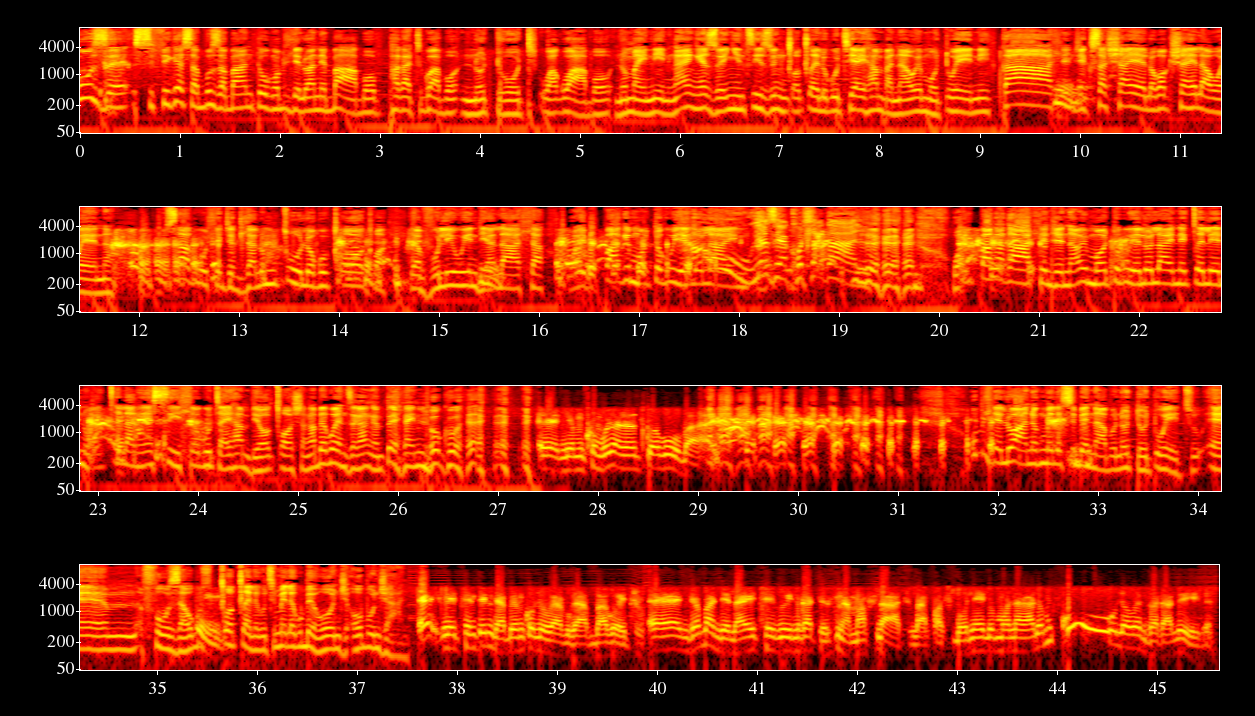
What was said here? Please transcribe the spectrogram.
fuze sifike sabuza abantu ngobudlelwane babo phakathi kwabo nodoti wakwabo noma yinini ngaye ngezwe enye insizwe ingixoxela ukuthi iyayihamba nawe emotweni. Kahle nje kusashayelwa kwakushayela wena. Kusakuhle nje kudlala umculo kuxoxwa yavula iwindi yalahla wayipaka imoto ku yellow line. Awu yaze yakhohlakala. wayipaka kahle nje nawe imoto ku yellow line eceleni wayicela ngesihle ukuthi ayihambe yoxosha. Ngabe kwenzeka ngempela inilokhu Eh ngiyamkhumbula nokuthi kwakuba. ubudlelwane kumele sibe nabo nodoti wethu em fuza ukusixoxele ukuthi kumele kube honje obunjani Eh ngithinta indaba enkulu kabi kabi bakwethu. Eh njoba nje la eThekwini kade sinama flats lapha sibonile umonakalo omkhulu owenzakalile.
